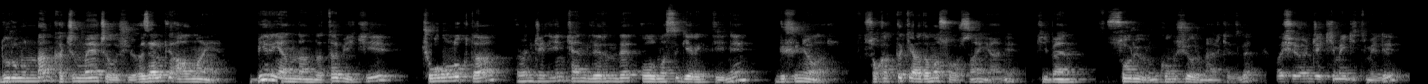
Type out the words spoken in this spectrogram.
durumundan kaçınmaya çalışıyor. Özellikle Almanya. Bir yandan da tabii ki çoğunluk da önceliğin kendilerinde olması gerektiğini düşünüyorlar. Sokaktaki adama sorsan yani ki ben soruyorum, konuşuyorum herkesle. Aşı önce kime gitmeli?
